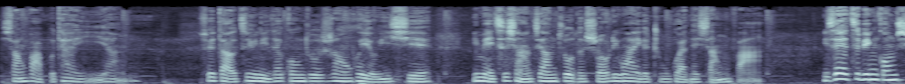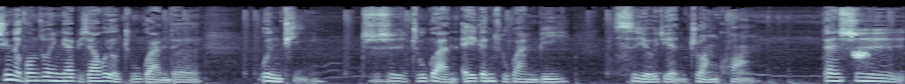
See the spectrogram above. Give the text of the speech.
想法不太一样，所以导致于你在工作上会有一些你每次想要这样做的时候，另外一个主管的想法。你在这边工新的工作应该比较会有主管的问题，就是主管 A 跟主管 B 是有一点状况，但是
